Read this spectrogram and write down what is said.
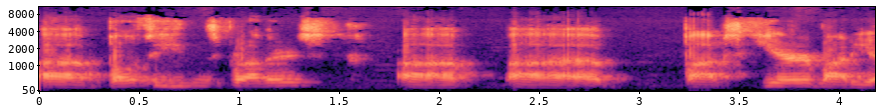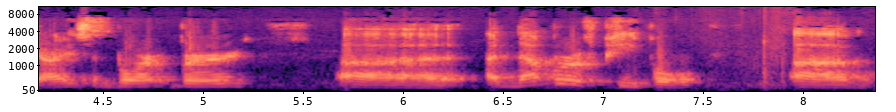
Uh, both Edens brothers, uh, uh, Bob Skir, Marty Isenberg, uh, a number of people. Um,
